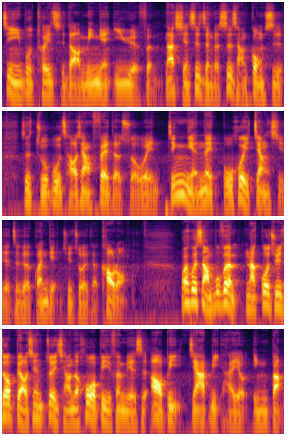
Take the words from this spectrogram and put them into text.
进一步推迟到明年一月份。那显示整个市场共识是逐步朝向 Fed 所谓今年内不会降息的这个观点去做一个靠拢。外汇市场部分，那过去一周表现最强的货币分别是澳币、加币还有英镑。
